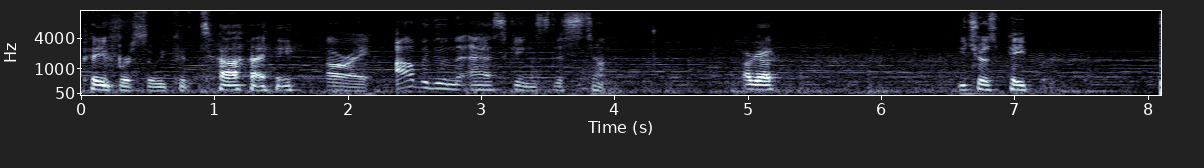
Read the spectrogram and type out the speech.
paper so we could tie. Alright, I'll be doing the askings this time. okay. You chose paper.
